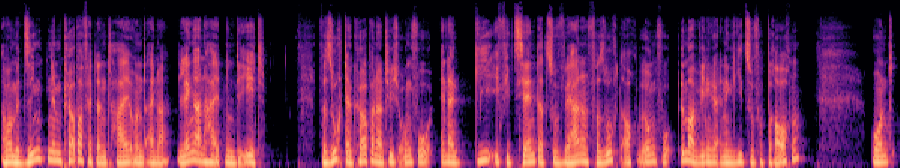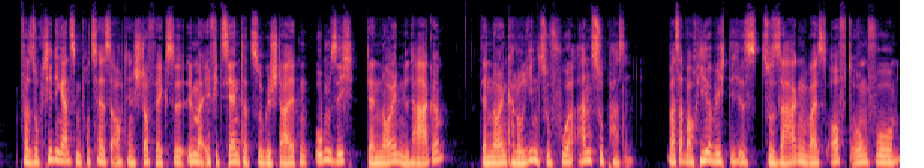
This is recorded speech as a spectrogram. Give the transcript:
Aber mit sinkendem Körperfettanteil und einer länger anhaltenden Diät versucht der Körper natürlich irgendwo energieeffizienter zu werden und versucht auch irgendwo immer weniger Energie zu verbrauchen. Und versucht hier die ganzen Prozesse, auch den Stoffwechsel, immer effizienter zu gestalten, um sich der neuen Lage, der neuen Kalorienzufuhr anzupassen. Was aber auch hier wichtig ist zu sagen, weil es oft irgendwo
